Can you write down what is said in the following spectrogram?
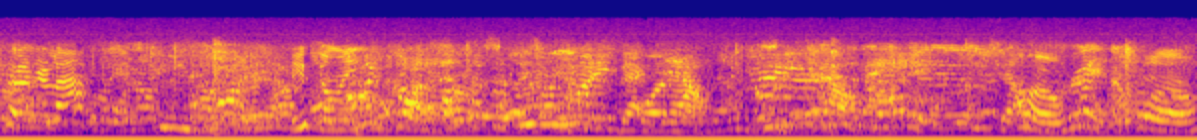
sit on your lap. Are you filming? Hello. Hello.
